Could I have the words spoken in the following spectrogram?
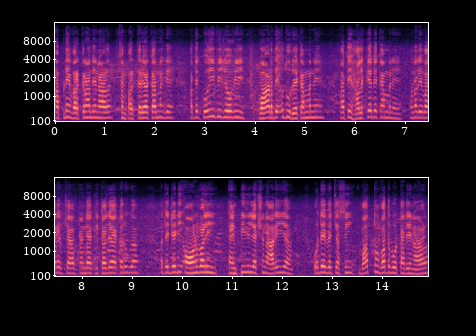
ਆਪਣੇ ਵਰਕਰਾਂ ਦੇ ਨਾਲ ਸੰਪਰਕ ਕਰਿਆ ਕਰਨਗੇ ਅਤੇ ਕੋਈ ਵੀ ਜੋ ਵੀ ਵਾਰਡ ਦੇ ਅਧੂਰੇ ਕੰਮ ਨੇ ਅਤੇ ਹਲਕੇ ਦੇ ਕੰਮ ਨੇ, ਉਹਨਾਂ ਦੇ ਬਾਰੇ ਵਿਚਾਰ ਵਟਾਂਦਰਾ ਕੀਤਾ ਜਾਇਆ ਕਰੂਗਾ ਅਤੇ ਜਿਹੜੀ ਆਉਣ ਵਾਲੀ ਐਮਪੀ ਦੀ ਇਲੈਕਸ਼ਨ ਆ ਰਹੀ ਆ, ਉਹਦੇ ਵਿੱਚ ਅਸੀਂ ਵੱਧ ਤੋਂ ਵੱਧ ਵੋਟਾਂ ਦੇ ਨਾਲ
